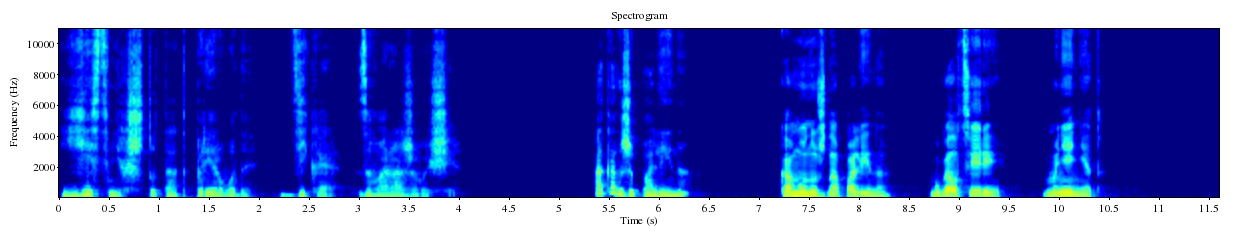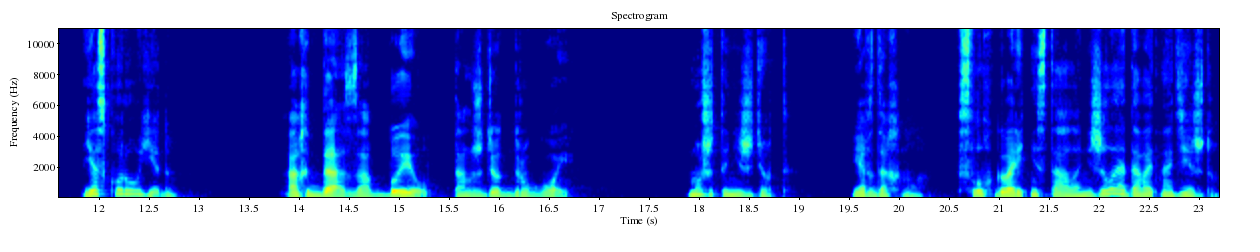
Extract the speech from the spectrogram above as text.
Есть в них что-то от природы, дикое, завораживающее. «А как же Полина?» Кому нужна Полина? Бухгалтерии? Мне нет. Я скоро уеду. Ах да, забыл. Там ждет другой. Может, и не ждет. Я вздохнула. Вслух говорить не стала, не желая давать надежду.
